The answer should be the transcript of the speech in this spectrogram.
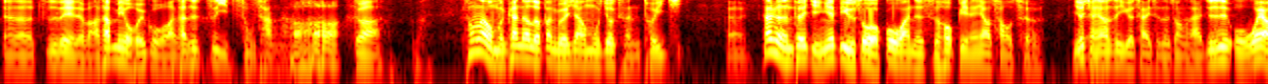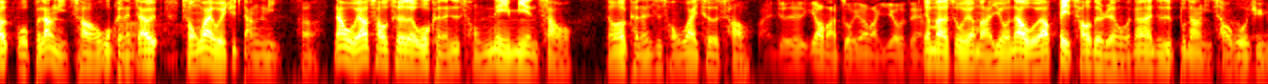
呃之类的吧。他没有回国啊，他是自己出场啊，哦、对吧？通常我们看到的犯规项目就可能推挤，嗯，他可能推挤，因为比如说我过弯的时候别人要超车，你就想象是一个赛车的状态，就是我我要我不让你超，我可能在从外围去挡你，哦、那我要超车的，我可能是从内面超。然后可能是从外侧抄，反正就是要么左，要么右这样。要么左，要么右。那我要被抄的人，我当然就是不让你超过去，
